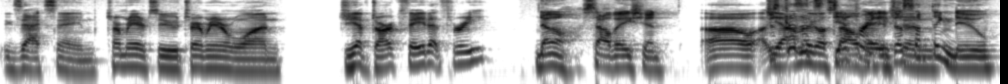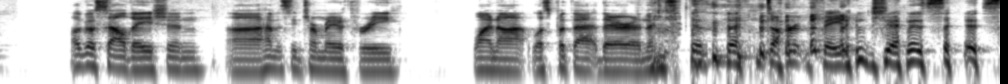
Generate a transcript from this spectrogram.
exact same. Terminator Two, Terminator One. Do you have Dark Fate at three? No, Salvation. Oh, Just yeah, I'm gonna go different, Salvation. it does something new. I'll go Salvation. Uh, I haven't seen Terminator 3. Why not? Let's put that there and then, then Dark Fate and Genesis.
